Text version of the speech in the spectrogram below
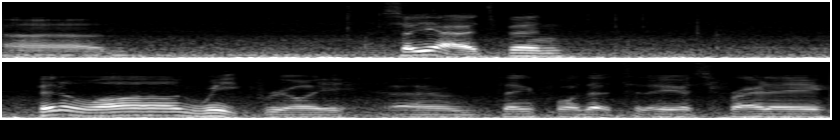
Um, so yeah, it's been been a long week, really. I'm thankful that today is Friday.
